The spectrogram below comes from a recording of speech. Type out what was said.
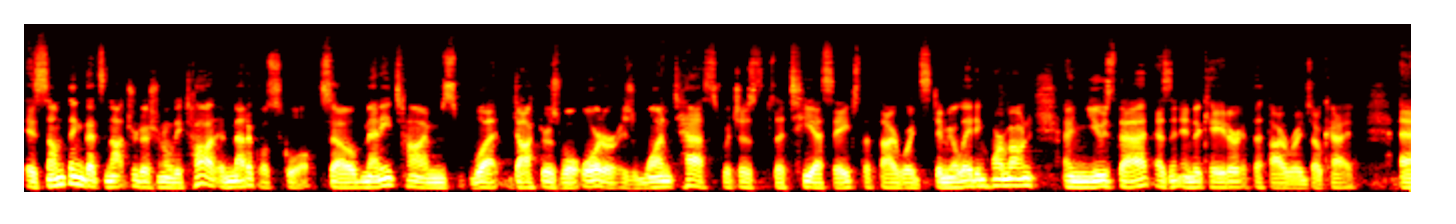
is something that's not traditionally taught in medical school. So many times, what doctors will order is one test, which is the TSH, the thyroid stimulating hormone and use that as an indicator if the thyroid's okay. And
